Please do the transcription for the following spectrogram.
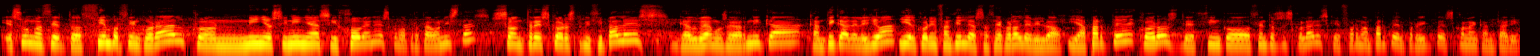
Es un concierto 100% coral con niños y niñas y jóvenes como protagonistas. Son tres coros principales, Gaudeamus de Guernica, Cantica de Leyoa y el coro infantil de la Sociedad Coral de Bilbao. Y aparte, coros de cinco centros escolares que forman parte del proyecto Escola en Cantari.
